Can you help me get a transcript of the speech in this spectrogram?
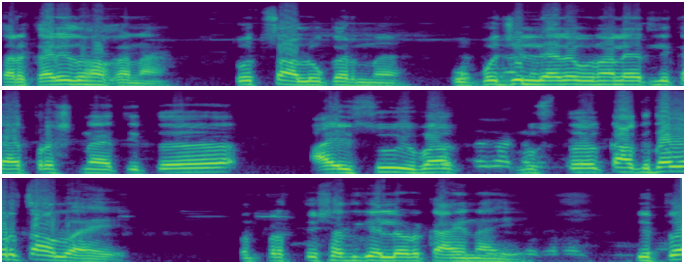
सरकारी दवाखाना तो चालू करणं. उपजिल्हा रुग्णालयातले काय प्रश्न आहे तिथं आयसीयू विभाग नुसतं कागदावर चालू आहे. पण प्रत्यक्षात गेल्यावर काय नाही. तिथं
